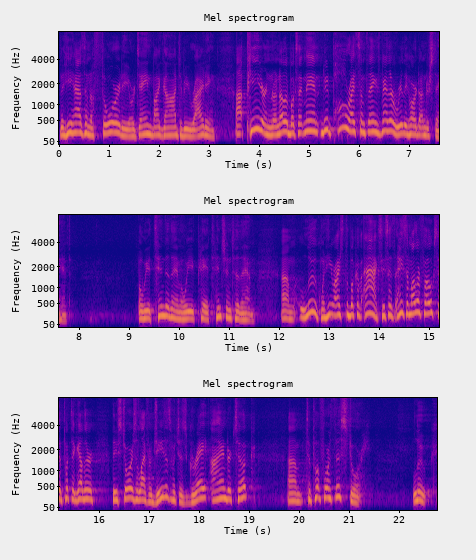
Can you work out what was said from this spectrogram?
that he has an authority ordained by God to be writing. Uh, Peter in another book's like, man, dude, Paul writes some things, man, they're really hard to understand. But we attend to them and we pay attention to them. Um, Luke, when he writes the book of Acts, he says, hey, some other folks have put together these stories of the life of Jesus, which is great. I undertook um, to put forth this story, Luke.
